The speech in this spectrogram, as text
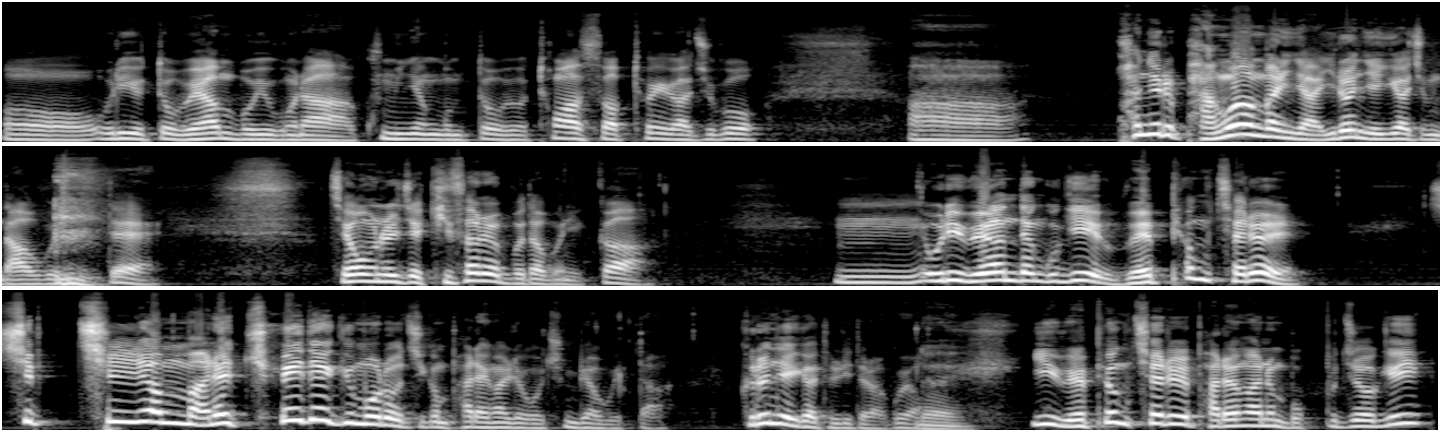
어 우리 또 외환 보유고나 국민연금 또 통화 수합 통해 가지고 아 환율을 방어한 거 아니냐 이런 얘기가 지금 나오고 있는데 제가 오늘 이제 기사를 보다 보니까 음 우리 외환 당국이 외평채를 17년 만에 최대 규모로 지금 발행하려고 준비하고 있다. 그런 얘기가 들리더라고요. 네. 이 외평채를 발행하는 목적이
